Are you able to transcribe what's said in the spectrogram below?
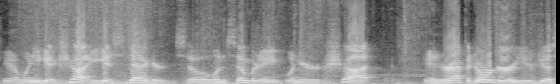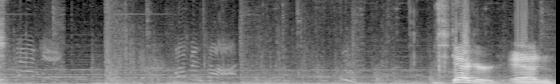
Yeah, when you get shot, you get staggered. So when somebody, when you're shot in rapid order, you just staggered and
